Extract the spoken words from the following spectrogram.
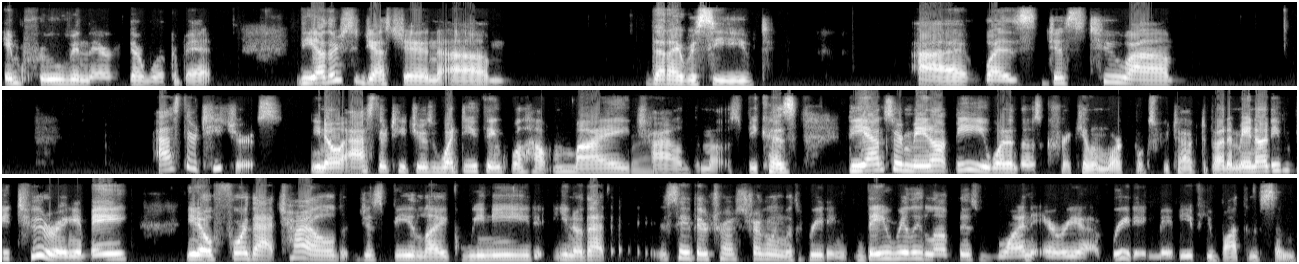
improve in their their work a bit. The other suggestion um, that i received uh, was just to um, ask their teachers you know ask their teachers what do you think will help my Right. child the most? Because the answer may not be one of those curriculum workbooks we talked about. It may not even be tutoring. It may you know for that child just be like we need you know that say they're tr- struggling with reading. They really love this one area of reading. Maybe if you bought them some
